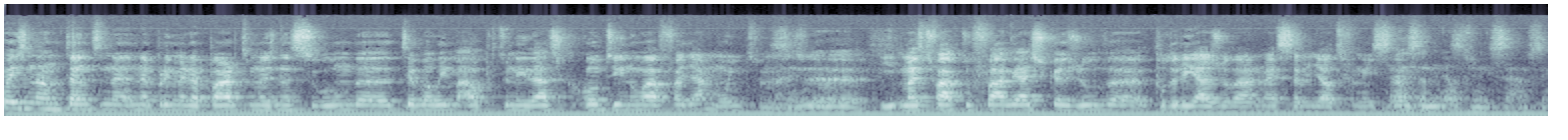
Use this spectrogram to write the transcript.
hoje não tanto na, na, primeira parte, mas na segunda teve ali oportunidades que continua a falhar muito. Mas, uh, e, mas de facto o Fábio acho que ajuda, poderia ajudar nessa melhor definição. Nessa melhor definição, sim.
